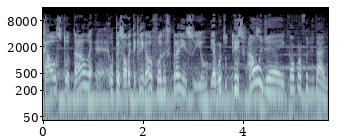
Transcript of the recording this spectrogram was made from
caos total, é, o pessoal vai ter que ligar o foda-se pra isso. E, eu- e é muito triste. Aonde é e qual profundidade?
